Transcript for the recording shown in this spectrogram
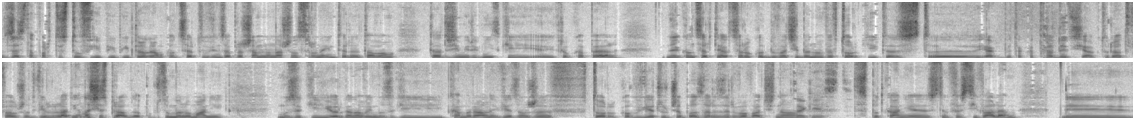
zestaw artystów i, i, i program koncertów, więc zapraszamy na naszą stronę internetową teatrziemirybnickiej.pl. E, Koncerty jak co roku odbywać się będą we wtorki. To jest e, jakby taka tradycja, która trwa już od wielu lat i ona się sprawdza. Po prostu melomani muzyki organowej, muzyki kameralnej wiedzą, że wtorkowy wieczór trzeba zarezerwować na Tak spotkanie z tym festiwalem. Yy,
